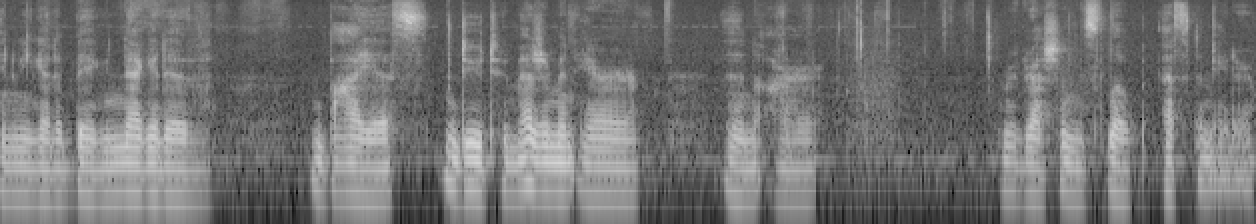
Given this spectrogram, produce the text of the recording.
and we get a big negative bias due to measurement error in our regression slope estimator.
